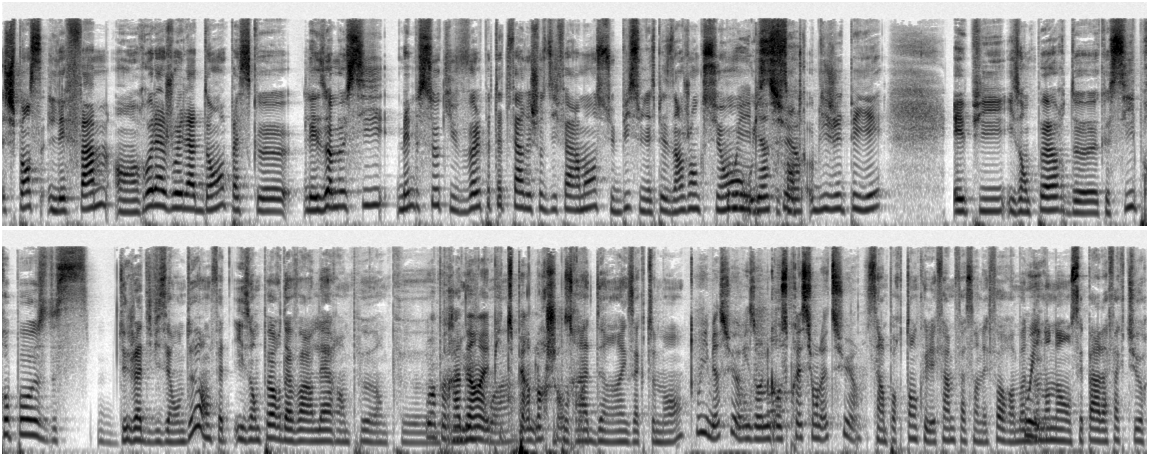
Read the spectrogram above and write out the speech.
Je pense les femmes ont un rôle à jouer là-dedans parce que les hommes aussi, même ceux qui veulent peut-être faire des choses différemment, subissent une espèce d'injonction Oui, où bien ils se sûr. sentent obligés de payer. Et puis ils ont peur de que s'ils proposent de déjà diviser en deux en fait, ils ont peur d'avoir l'air un peu un peu Ou un peu radin et puis de perdre leur Un peu chance. radin exactement. Oui, bien sûr, ils ont une grosse pression là-dessus. hein. C'est important que les femmes fassent un effort en mode Oui. non non non, on sépare la facture.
